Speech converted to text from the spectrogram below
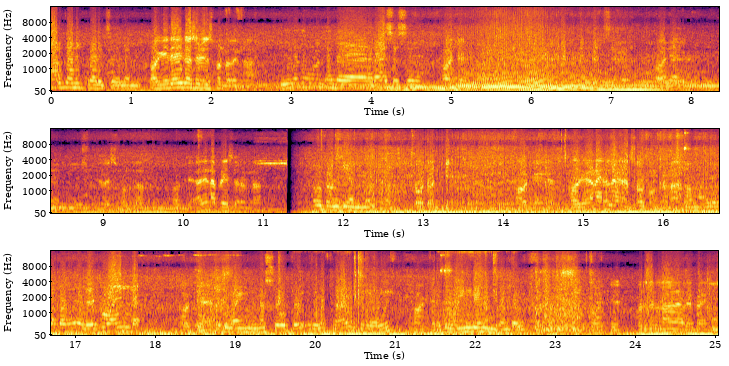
ஆர்கானிக் ப்ராடக்ட்ஸ் எல்லாமே. ஓகே இதே எதுக்கு யூஸ் பண்ணுறதுங்கண்ணா இது வந்து உங்களுக்கு அந்த ரேஷஸ் ஓகே ஓகே யூஸ் பண்ணலாம் ஓகே அது என்ன ப்ரைஸ் வருங்கண்ணா டூ டுவெண்ட்டி அந்த மாதிரி டூ டுவெண்ட்டி ஓகேங்க ஓகே ஏன்னா இதெல்லாம் சோப் உண்டுண்ணா ஆமாம் இதெல்லாம் பார்த்தீங்கன்னா ரெட் ஒயினில் ஓகே ரெட் ஒயின்னா சோப்பு இதெல்லாம் ஃப்ளேவர் கிடையாது. ஓகே ரெட் ஒயின்லேயே நம்ம பண்ணுறது ஓகே ஒரிஜினலான ரெட் வாங்கி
